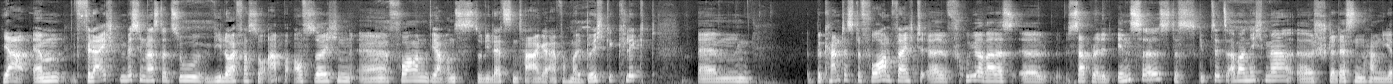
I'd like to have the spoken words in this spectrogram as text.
Ja, ähm, vielleicht ein bisschen was dazu, wie läuft das so ab auf solchen äh, Foren. Wir haben uns so die letzten Tage einfach mal durchgeklickt. Ähm, bekannteste Foren, vielleicht äh, früher war das äh, Subreddit Incels, das gibt es jetzt aber nicht mehr. Äh, stattdessen haben die jetzt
